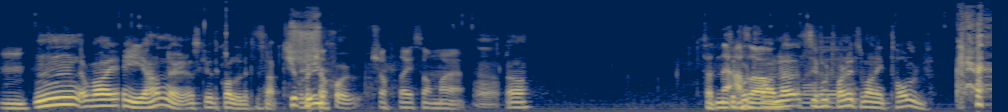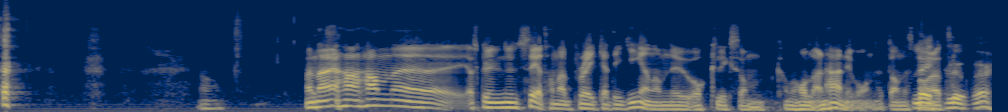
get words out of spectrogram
mm. Mm, vad är han nu? Nu ska vi kolla lite snabbt. 27. 28 i sommar. Ja. Så att, nej, Ser, alltså, fortfarande, ser fortfarande ut som han är 12. men nej, han, han... eh, Jag skulle inte säga att han har breakat igenom nu och liksom kan hålla den här nivån. Utan snarare Late att, bloomer.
